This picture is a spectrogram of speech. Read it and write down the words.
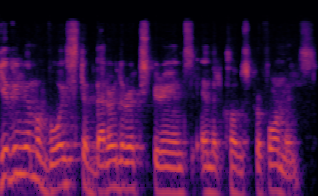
giving them a voice to better their experience in the club's performance.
